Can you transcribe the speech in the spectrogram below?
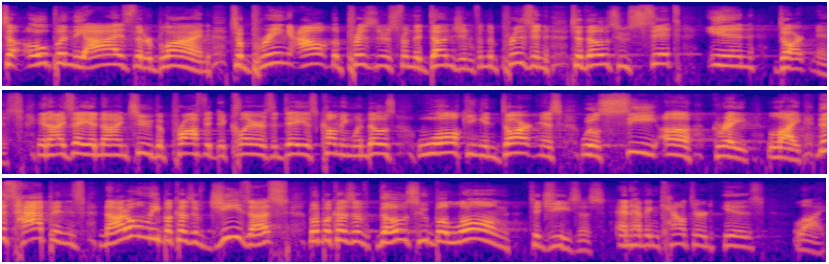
to open the eyes that are blind, to bring out the prisoners from the dungeon, from the prison to those who sit in darkness. In Isaiah 9 2, the prophet declares a day is coming when those walking in darkness will see a great light. This happens not only because of Jesus, but because of those who belong to Jesus and have encountered his light.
